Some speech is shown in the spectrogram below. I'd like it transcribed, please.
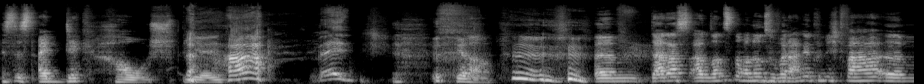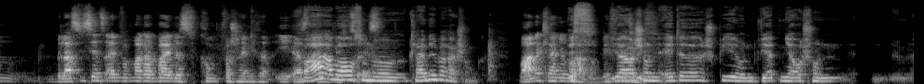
Es ist ein Deckhau-Spiel. Ha! Mensch! Genau. ähm, da das ansonsten aber nirgendwo weiter angekündigt war, ähm, belasse ich es jetzt einfach mal dabei. Das kommt wahrscheinlich dann eh erst. War aber auch so essen. eine kleine Überraschung. War eine kleine Überraschung. Ist ja schon ein älteres Spiel und wir hatten ja auch schon in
